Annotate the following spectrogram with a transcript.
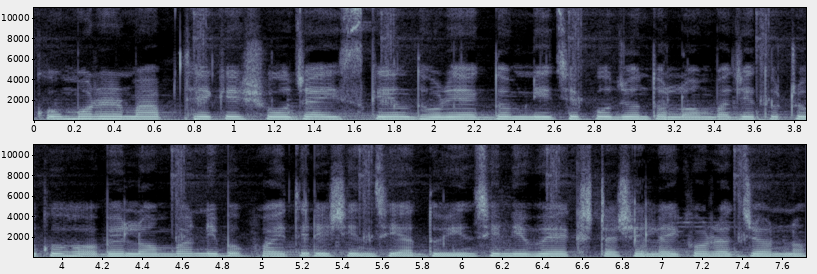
কোমরের মাপ থেকে সোজা স্কেল ধরে একদম নিচে পর্যন্ত লম্বা যেতটুকু হবে, লম্বা নিব পঁয়ত্রিশ ইঞ্চি আর দুই ইঞ্চি নিব এক্সট্রা সেলাই করার জন্য।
